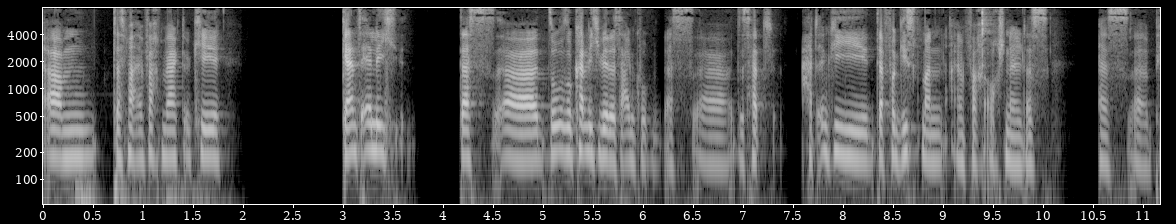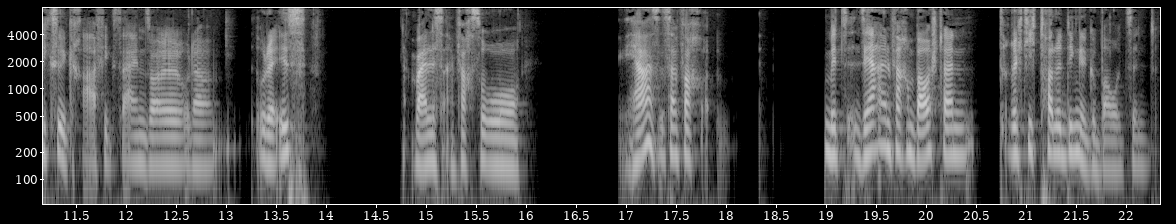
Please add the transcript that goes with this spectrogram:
ähm, dass man einfach merkt, okay, ganz ehrlich, das, äh, so, so kann ich mir das angucken. Das, äh, das hat, hat irgendwie, da vergisst man einfach auch schnell, dass es äh, Pixelgrafik sein soll oder, oder ist, weil es einfach so, ja, es ist einfach mit sehr einfachen Bausteinen richtig tolle Dinge gebaut sind.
